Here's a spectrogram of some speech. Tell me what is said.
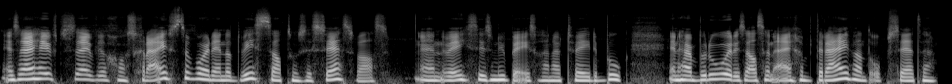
En zij, heeft, zij wil gewoon schrijfster worden. En dat wist ze al toen ze zes was. En weet je, ze is nu bezig aan haar tweede boek. En haar broer is al zijn eigen bedrijf aan het opzetten.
